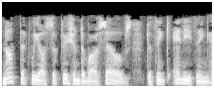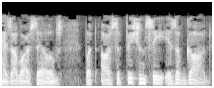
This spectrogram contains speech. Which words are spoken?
Not that we are sufficient of ourselves to think anything as of ourselves, but our sufficiency is of God,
